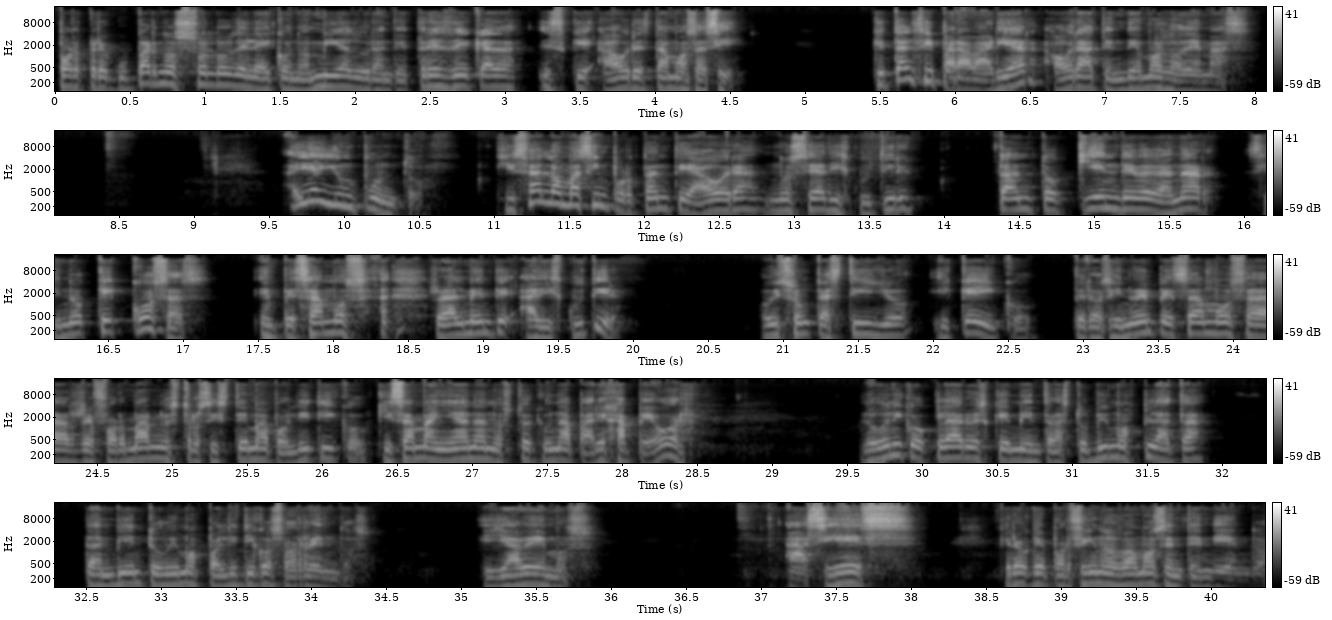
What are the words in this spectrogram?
Por preocuparnos solo de la economía durante tres décadas es que ahora estamos así. ¿Qué tal si para variar ahora atendemos lo demás? Ahí hay un punto. Quizá lo más importante ahora no sea discutir tanto quién debe ganar, sino qué cosas empezamos realmente a discutir. Hoy son Castillo y Keiko, pero si no empezamos a reformar nuestro sistema político, quizá mañana nos toque una pareja peor. Lo único claro es que mientras tuvimos plata, también tuvimos políticos horrendos. Y ya vemos. Así es. Creo que por fin nos vamos entendiendo.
